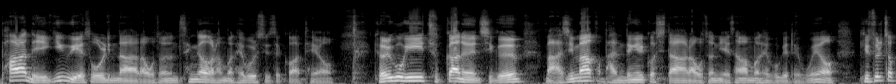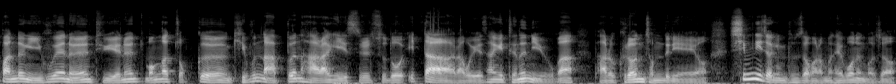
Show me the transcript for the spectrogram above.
팔아내기 위해서 올린다라고 저는 생각을 한번 해볼 수 있을 것 같아요. 같아요. 결국 이 주가는 지금 마지막 반등일 것이다 라고 저는 예상 한번 해보게 되고요. 기술적 반등 이후에는 뒤에는 뭔가 조금 기분 나쁜 하락이 있을 수도 있다 라고 예상이 드는 이유가 바로 그런 점들이에요. 심리적인 분석을 한번 해보는 거죠.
